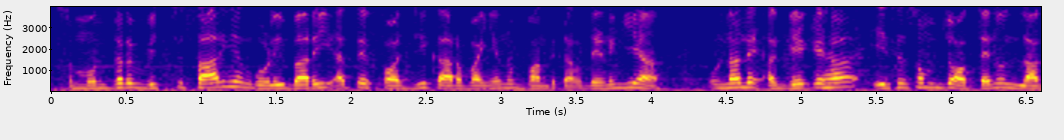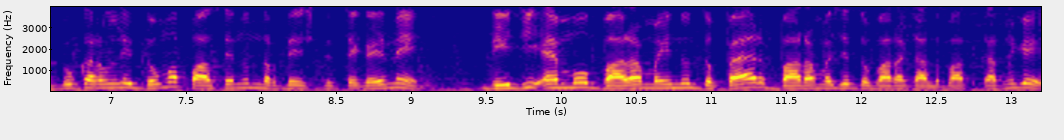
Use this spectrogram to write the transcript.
ਸਮੁੰਦਰ ਵਿੱਚ ਸਾਰੀਆਂ ਗੋਲੀਬਾਰੀ ਅਤੇ ਫੌਜੀ ਕਾਰਵਾਈਆਂ ਨੂੰ ਬੰਦ ਕਰ ਦੇਣਗੀਆਂ। ਉਹਨਾਂ ਨੇ ਅੱਗੇ ਕਿਹਾ ਇਸ ਸਮਝੌਤੇ ਨੂੰ ਲਾਗੂ ਕਰਨ ਲਈ ਦੋਵਾਂ ਪਾਸਿਆਂ ਨੂੰ ਨਿਰਦੇਸ਼ ਦਿੱਤੇ ਗਏ ਨੇ। ਡੀਜੀਐਮਓ 12 ਮਈ ਨੂੰ ਦੁਪਹਿਰ 12 ਵਜੇ ਦੁਬਾਰਾ ਗੱਲਬਾਤ ਕਰਨਗੇ।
